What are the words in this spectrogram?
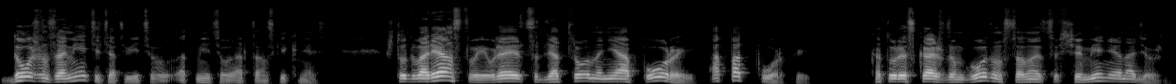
«Должен заметить, — ответил, — отметил артанский князь, — что дворянство является для трона не опорой, а подпоркой, которая с каждым годом становится все менее надежной.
